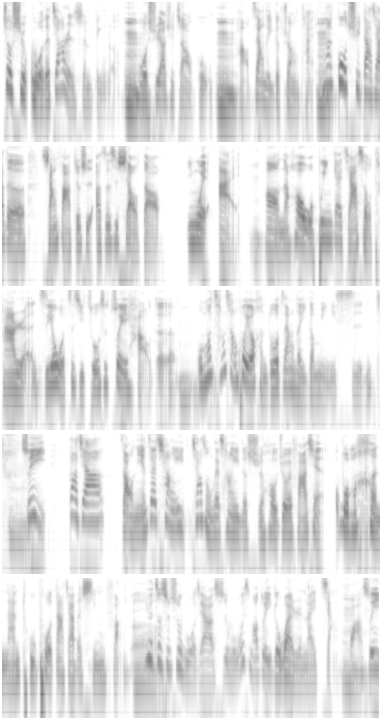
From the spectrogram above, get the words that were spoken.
就是我的家人生病了，嗯，我需要去照顾，嗯，好，这样的一个状态。那过去大家的想法就是啊，这是孝道。因为爱，好，然后我不应该假手他人，只有我自己做是最好的。我们常常会有很多这样的一个迷思，所以。大家早年在倡议，家总在倡议的时候，就会发现我们很难突破大家的心防，因为这就是我家的事，我为什么要对一个外人来讲话？所以，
